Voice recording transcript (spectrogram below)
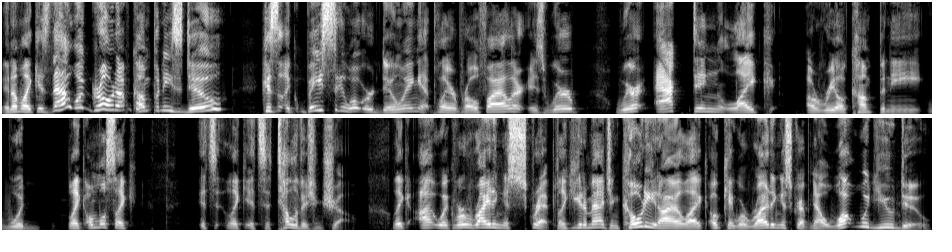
And I'm like, is that what grown up companies do? Because like basically what we're doing at Player Profiler is we're we're acting like a real company would like almost like it's like it's a television show. Like I like we're writing a script. Like you can imagine Cody and I are like, okay, we're writing a script. Now, what would you do?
